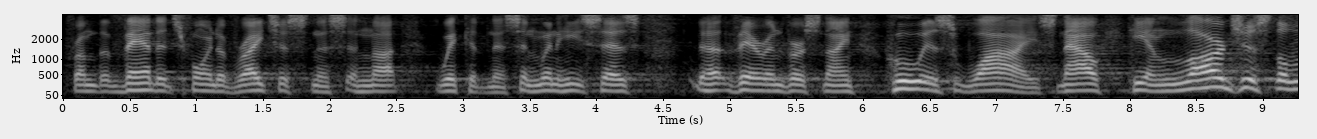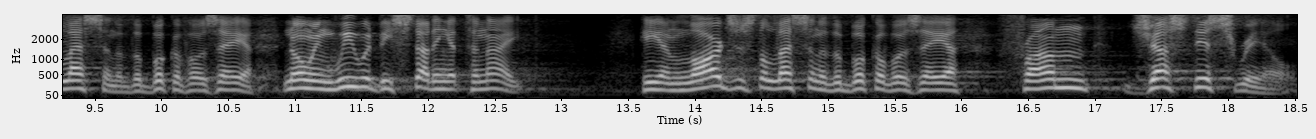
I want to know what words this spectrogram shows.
from the vantage point of righteousness and not wickedness. And when he says uh, there in verse 9, who is wise? Now he enlarges the lesson of the book of Hosea, knowing we would be studying it tonight. He enlarges the lesson of the book of Hosea from just Israel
